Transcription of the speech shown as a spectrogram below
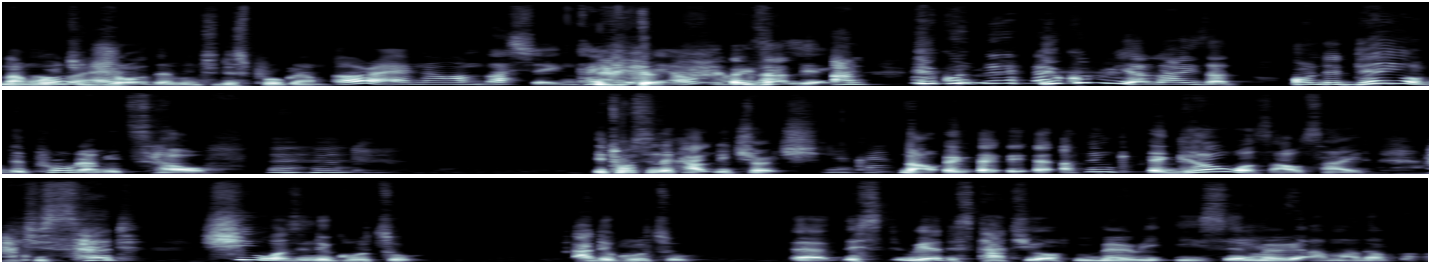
and I'm going Alright. to draw them into this program." All right. Now I'm blushing. Can you tell? Exactly. And you could you could realize that on the day of the program itself, hmm it was in the Catholic Church. Okay. Now, I, I- I think a girl was outside and she said she was in the grotto, at the grotto, uh, this, where the statue of Mary is, uh, Yes. Mary, our mother of God.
